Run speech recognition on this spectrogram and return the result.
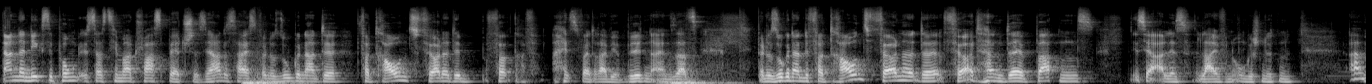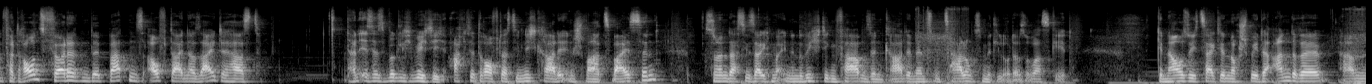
Dann der nächste Punkt ist das Thema Trust Badges. Ja? Das heißt, wenn du sogenannte vertrauensförderte, 1, 2, 3, wir bilden einen Satz, wenn du sogenannte vertrauensfördernde fördernde Buttons ist ja alles live und ungeschnitten, ähm, vertrauensfördernde Buttons auf deiner Seite hast, dann ist es wirklich wichtig, achte darauf, dass die nicht gerade in schwarz-weiß sind, sondern dass die, sage ich mal, in den richtigen Farben sind, gerade wenn es um Zahlungsmittel oder sowas geht. Genauso, ich zeige dir noch später andere ähm,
